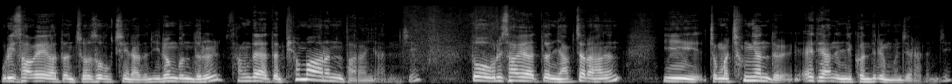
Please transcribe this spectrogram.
우리 사회의 어떤 저소득층이라든지 이런 분들을 상당히 어떤 폄하하는 발언이라든지 또 우리 사회의 어떤 약자라 하는 이 정말 청년들에 대한 이제 건드리는 문제라든지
